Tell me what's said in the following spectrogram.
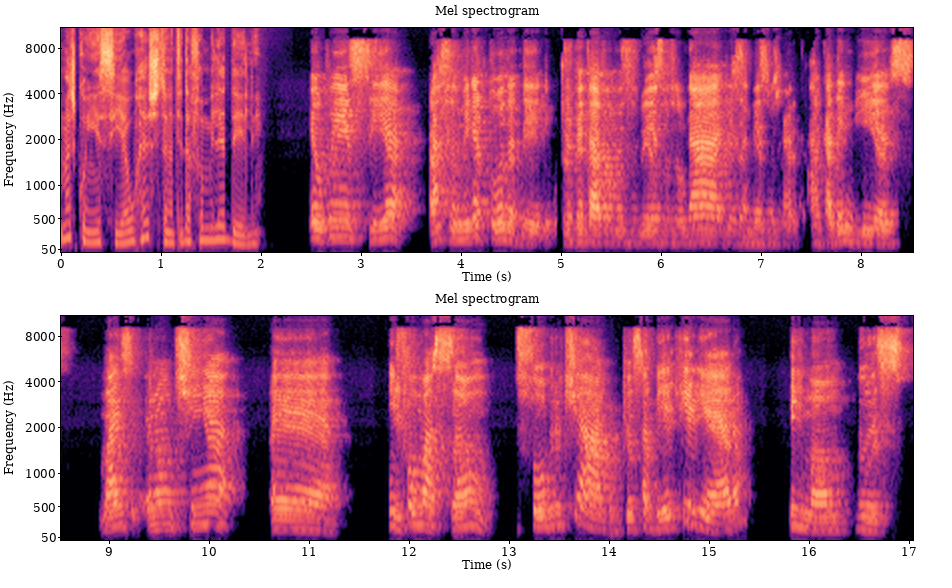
mas conhecia o restante da família dele. Eu conhecia a família toda dele, frequentávamos os mesmos lugares, as mesmas academias, mas eu não tinha é, informação sobre o Tiago, que eu sabia que ele era irmão dos,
